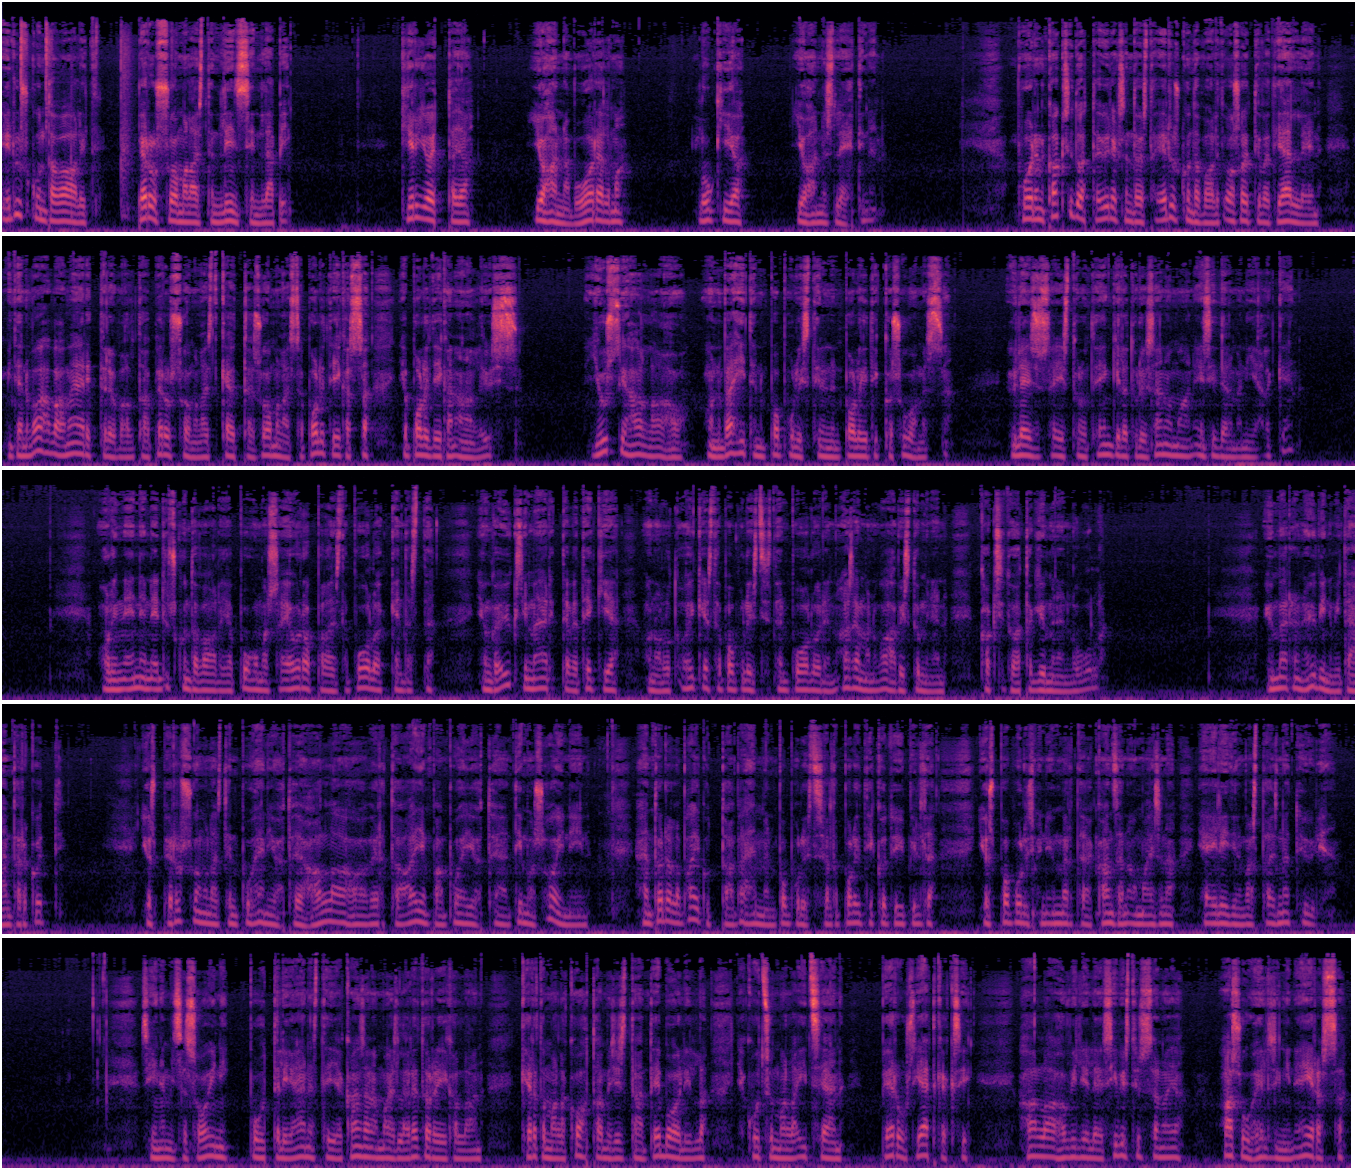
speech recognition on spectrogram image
Eduskuntavaalit perussuomalaisten linssin läpi. Kirjoittaja Johanna Vuorelma, lukija Johannes Lehtinen. Vuoden 2019 eduskuntavaalit osoittivat jälleen, miten vahvaa määrittelyvaltaa perussuomalaiset käyttää suomalaisessa politiikassa ja politiikan analyysissä. Jussi halla on vähiten populistinen poliitikko Suomessa. Yleisössä istunut henkilö tuli sanomaan esitelmän jälkeen. Olin ennen eduskuntavaaleja puhumassa eurooppalaisesta puoluekentästä, jonka yksi määrittävä tekijä on ollut oikeasta populististen puolueiden aseman vahvistuminen 2010-luvulla. Ymmärrän hyvin, mitä hän tarkoitti. Jos perussuomalaisten puheenjohtaja halla vertaa aiempaan puheenjohtajaan Timo Soiniin, hän todella vaikuttaa vähemmän populistiselta poliitikkotyypiltä, jos populismin ymmärtää kansanomaisena ja eliitin vastaisena tyylinä. Siinä missä Soini puhutteli äänestäjiä kansanomaisella retoriikallaan, kertomalla kohtaamisistaan Teboililla ja kutsumalla itseään perusjätkäksi, halla viljelee sivistyssanoja, asuu Helsingin Eirassa,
